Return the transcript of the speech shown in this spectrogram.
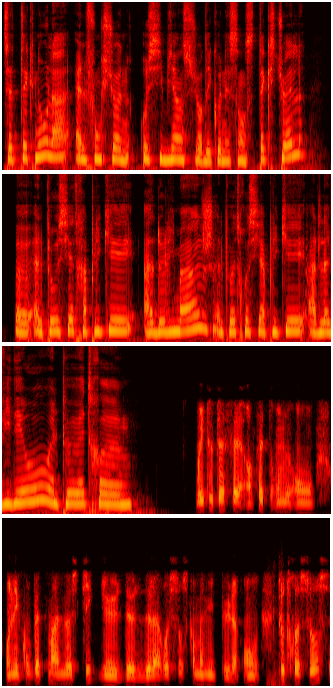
Cette techno-là, elle fonctionne aussi bien sur des connaissances textuelles, euh, elle peut aussi être appliquée à de l'image, elle peut être aussi appliquée à de la vidéo, elle peut être... euh, Oui, tout à fait. En fait, on, est complètement agnostique de, la ressource qu'on manipule. Toute ressource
